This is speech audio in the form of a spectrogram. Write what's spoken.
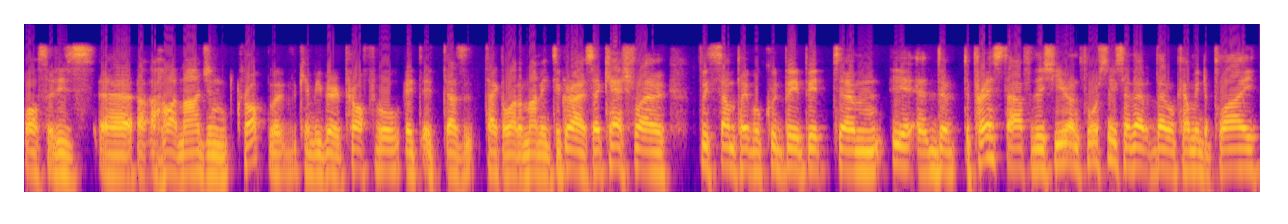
whilst it is uh, a high margin crop, it can be very profitable. It, it does take a lot of money to grow. So cash flow with some people could be a bit um, yeah, de- depressed after this year, unfortunately. So that that'll come into play.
